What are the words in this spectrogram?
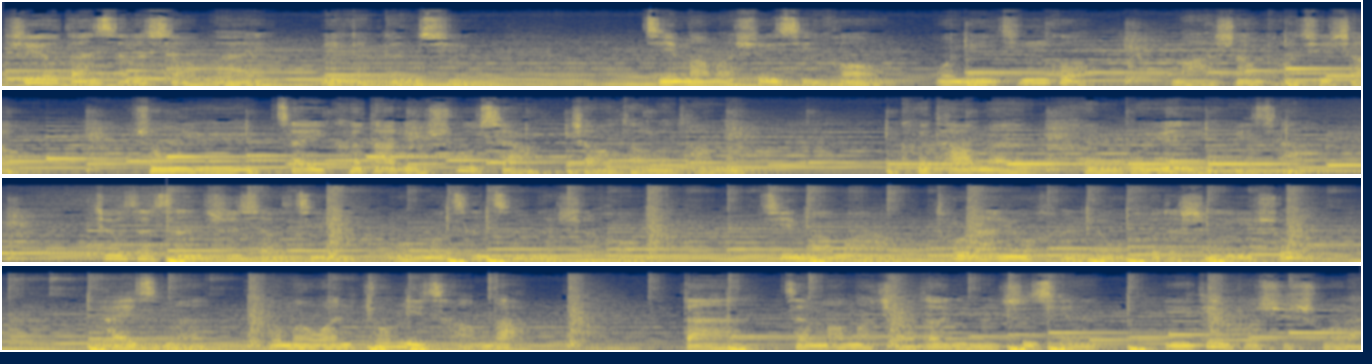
只有胆小的小白没敢跟去。鸡妈妈睡醒后问明经过，马上跑去找，终于在一棵大柳树下找到了他们。可他们很不愿意回家。就在三只小鸡磨磨蹭蹭的时候，鸡妈妈突然用很柔和的声音说：“孩子们。”我们玩捉迷藏吧，但在妈妈找到你们之前，一定不许出来。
